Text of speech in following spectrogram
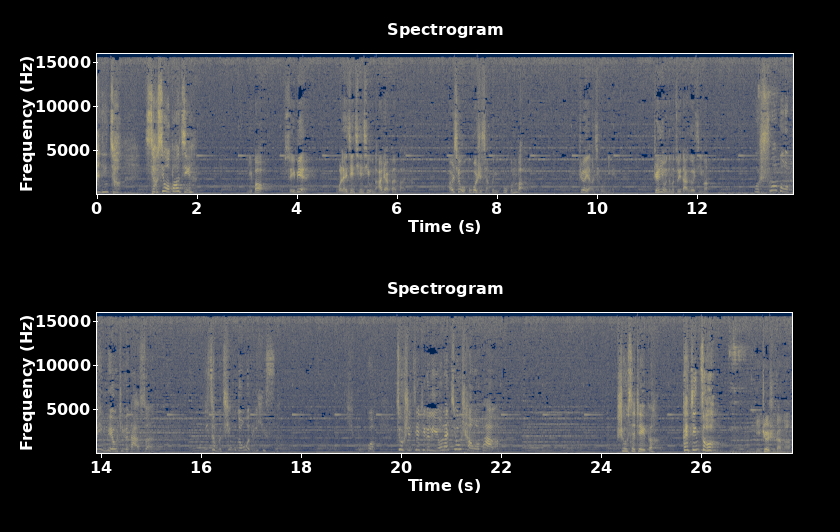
赶紧走，小心我报警。你报，随便。我来见前妻有哪点办法的？而且我不过是想和你复婚罢了。这样求你，真有那么罪大恶极吗？我说过我并没有这个打算。你怎么听不懂我的意思？你不过就是借这个理由来纠缠我罢了。收下这个，赶紧走！你这是干嘛？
